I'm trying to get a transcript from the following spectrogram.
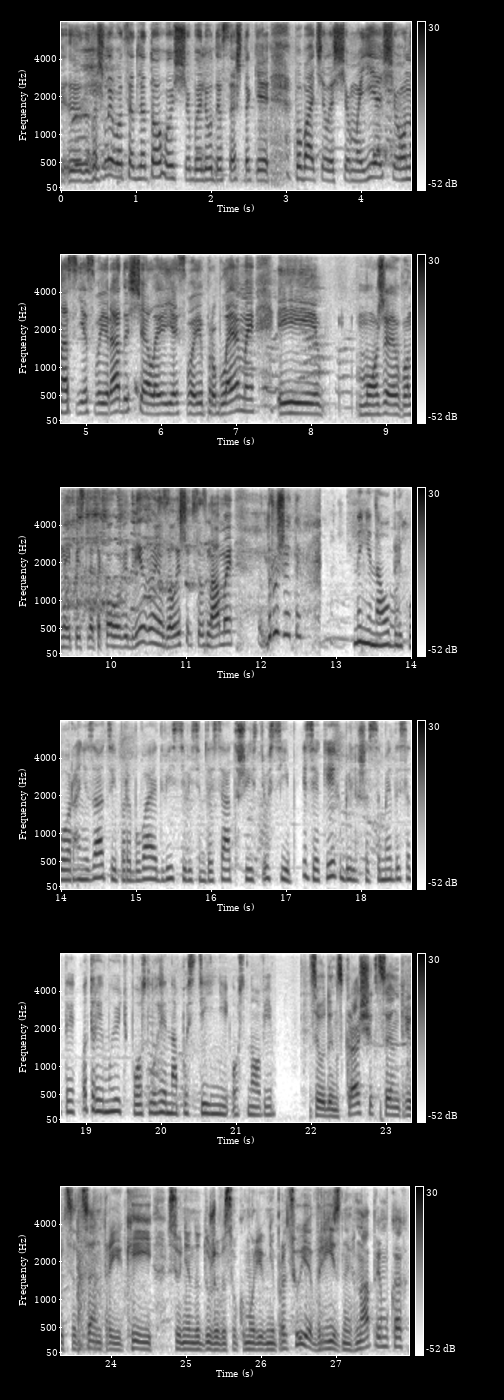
Е, Важливо це для того, щоб люди все ж таки побачили, що ми є, що у нас є свої радощі, але є свої проблеми. І може вони після такого відвідування залишаться з нами дружити. Нині на обліку організації перебуває 286 осіб, із яких більше 70 отримують послуги на постійній основі. Це один з кращих центрів. Це центр, який сьогодні на дуже високому рівні працює в різних напрямках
